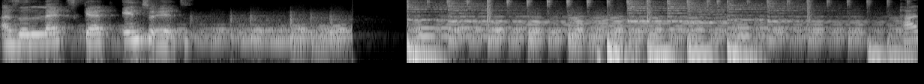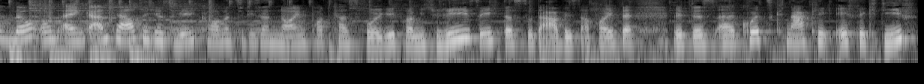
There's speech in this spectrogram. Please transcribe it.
Also let's get into it! Hallo und ein ganz herzliches Willkommen zu dieser neuen Podcast-Folge. Ich freue mich riesig, dass du da bist. Auch heute wird es äh, kurz, knackig, effektiv.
